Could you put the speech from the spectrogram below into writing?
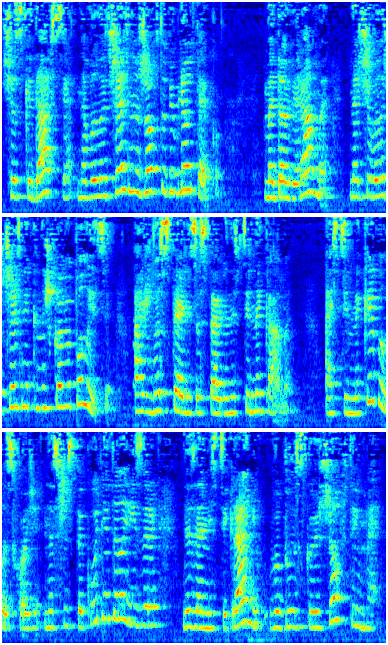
що скидався на величезну жовту бібліотеку. Медові рами, наче величезні книжкові полиці, аж до стелі заставлені стільниками, а стільники були схожі на шестикутні телевізори, де замість екранів виблискує жовтий мед.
